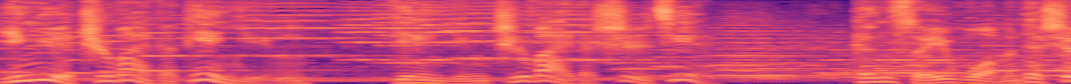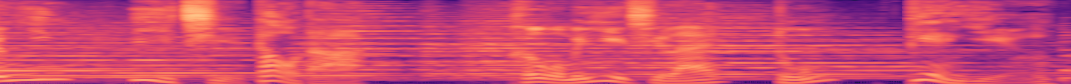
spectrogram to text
音乐之外的电影，电影之外的世界，跟随我们的声音一起到达，和我们一起来读电影。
